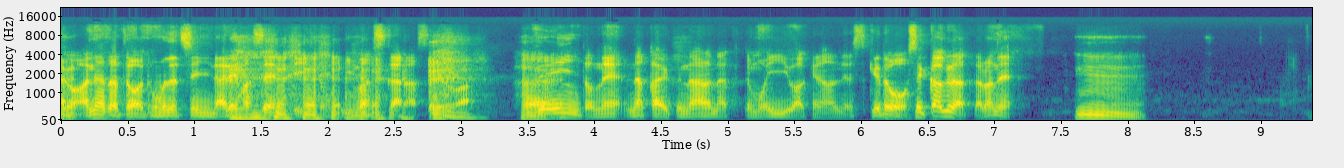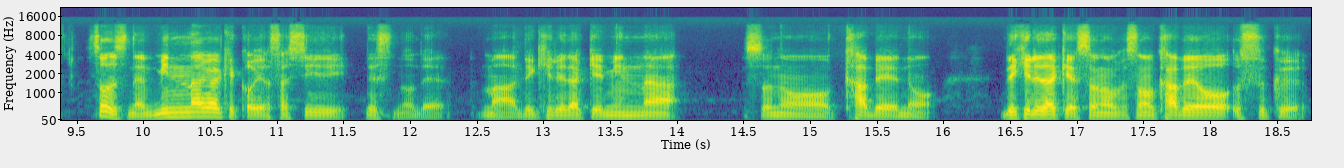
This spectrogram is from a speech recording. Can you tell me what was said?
い あなたとは友達になれませんっていう人もいますから、それは。はい、全員とね、仲良くならなくてもいいわけなんですけど、せっかくだったらね、うん。そうですね。みんなが結構優しいですので、まあできるだけみんな、その壁の、できるだけそのその壁を薄く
